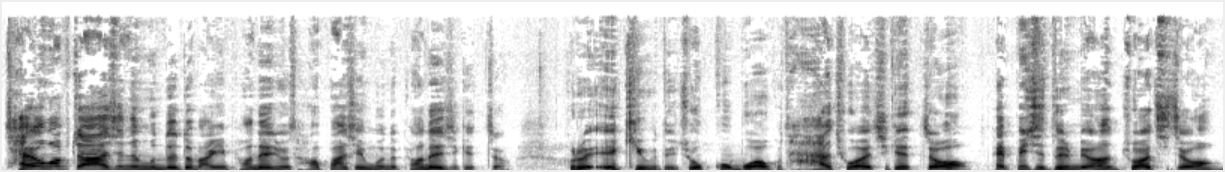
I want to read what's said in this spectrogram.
자영업자 하시는 분들도 많이 편해지고 사업하시는 분들 편해지겠죠. 그리고 애 키우기 좋고 뭐하고 다 좋아지겠죠. 햇빛이 들면 좋아지죠.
